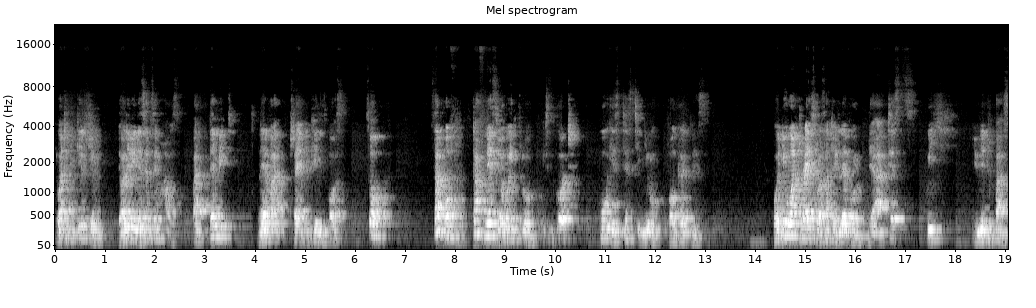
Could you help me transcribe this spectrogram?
He wanted to kill him. They were living in the same same house. But David never tried to kill his boss. So some of toughness you're going through, it is God who is testing you for greatness. When you want to rise to a certain level, there are tests which you need to pass.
